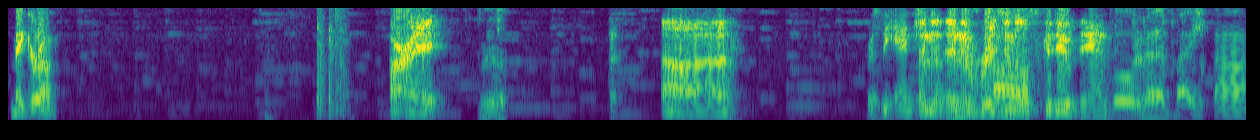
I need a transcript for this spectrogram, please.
make our own. All right. Uh, Where's the engine? an, an original Oh, Skidoo pants. Roll. Uh,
